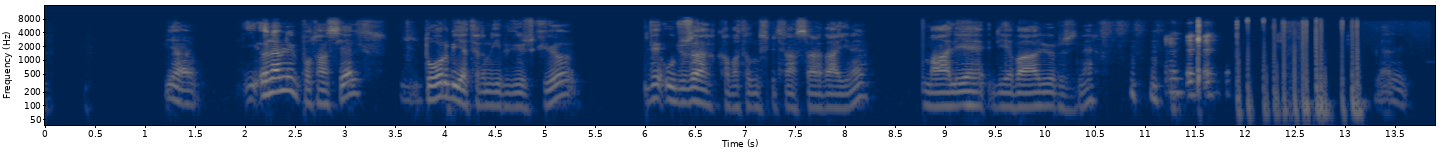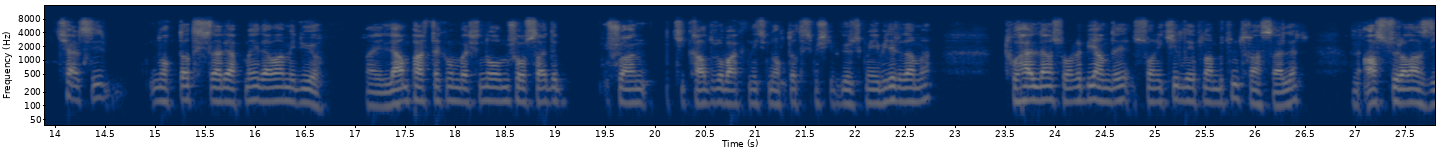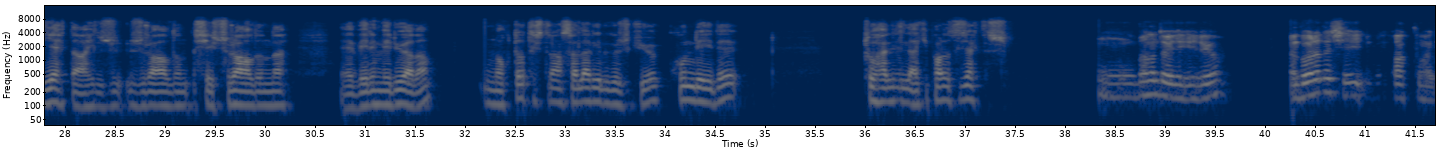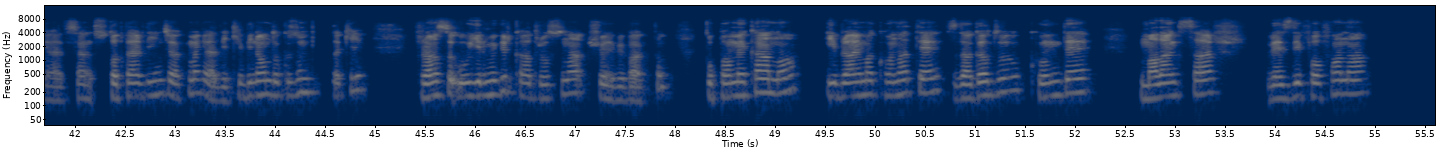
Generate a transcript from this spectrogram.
Ya önemli bir potansiyel. Doğru bir yatırım gibi gözüküyor. Ve ucuza kapatılmış bir transfer daha yine. Maliye diye bağırıyoruz yine. Yani Chelsea nokta atışlar yapmaya devam ediyor. Hani Lampard takımın başında olmuş olsaydı şu anki kadro baktığında hiç nokta atışmış gibi gözükmeyebilirdi ama Tuhel'den sonra bir anda son iki yılda yapılan bütün transferler hani az süre alan Ziyeh dahil süre aldığın şey süre aldığında e, verim veriyor adam. Nokta atış transferler gibi gözüküyor. Kunde'yi de Tuhel illaki parlatacaktır. Hmm, Bana da öyle geliyor. Bu arada şey aklıma geldi. Sen stoper deyince aklıma geldi. 2019'undaki Fransa U21 kadrosuna şöyle bir baktım. Upamecano, Ibrahima Konate, Zagadou, Kunde, Malang Sarr, Wesley Fofana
